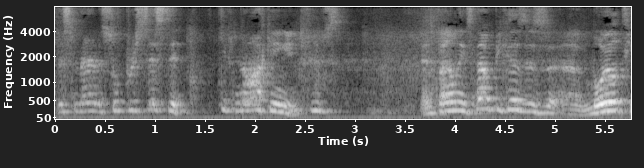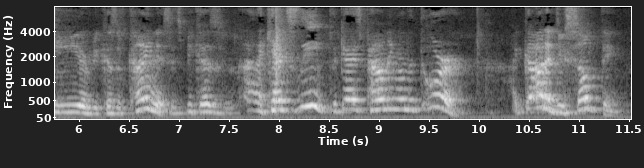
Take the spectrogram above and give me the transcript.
this man is so persistent. He keeps knocking and keeps. And finally, it's not because of uh, loyalty or because of kindness. It's because, man, I can't sleep. The guy's pounding on the door. I gotta do something.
